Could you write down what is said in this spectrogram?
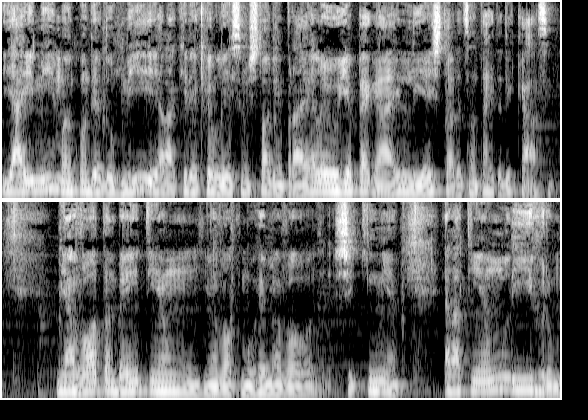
E aí minha irmã, quando ia dormir, ela queria que eu lesse uma historinha para ela, eu ia pegar e lia a história de Santa Rita de Cássia. Minha avó também tinha um, minha avó que morreu, minha avó Chiquinha, ela tinha um livro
